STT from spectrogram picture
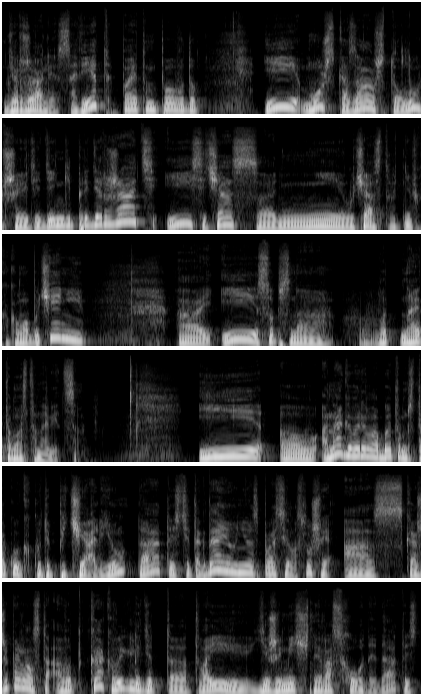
держали совет по этому поводу. И муж сказал, что лучше эти деньги придержать и сейчас э, не участвовать ни в каком обучении. А, и, собственно, вот на этом остановиться. И э, она говорила об этом с такой какой-то печалью, да, то есть и тогда я у нее спросил, слушай, а скажи, пожалуйста, а вот как выглядят э, твои ежемесячные расходы, да, то есть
